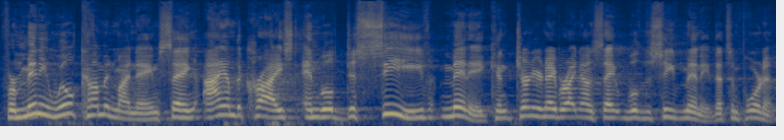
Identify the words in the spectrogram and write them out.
For many will come in my name, saying, I am the Christ, and will deceive many. Can turn to your neighbor right now and say, will deceive many. That's important.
